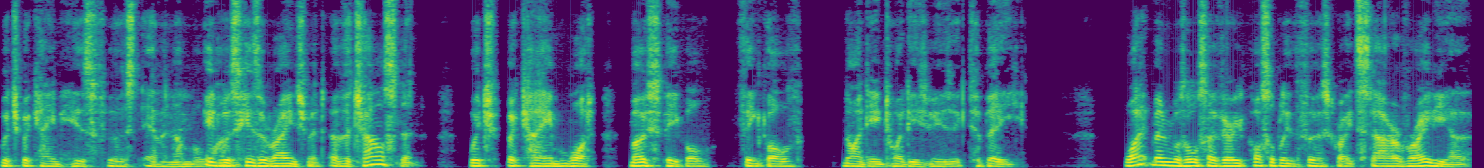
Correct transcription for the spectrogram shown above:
which became his first ever number one. It was his arrangement of the Charleston, which became what most people think of 1920s music to be. Whiteman was also very possibly the first great star of radio,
